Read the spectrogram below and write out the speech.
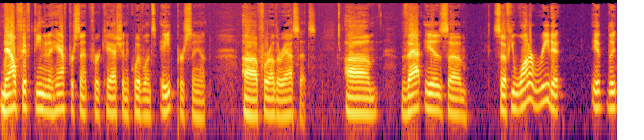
Now, fifteen and a half percent for cash and equivalents, eight percent uh, for other assets. Um, that is um, so. If you want to read it, it the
